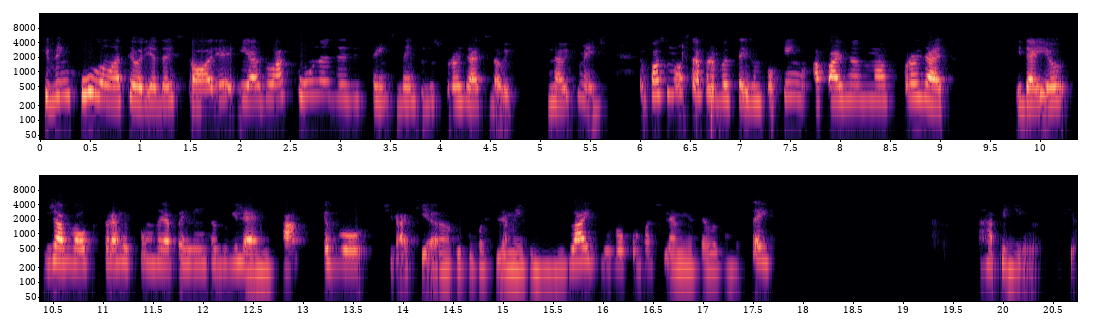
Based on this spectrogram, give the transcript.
que vinculam a teoria da história e as lacunas existentes dentro dos projetos da Wiki, Wikimedia. Eu posso mostrar para vocês um pouquinho a página do nosso projeto. E daí eu já volto para responder a pergunta do Guilherme, tá? Eu vou tirar aqui a, o compartilhamento dos slides e vou compartilhar minha tela com vocês. Rapidinho. Aqui.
